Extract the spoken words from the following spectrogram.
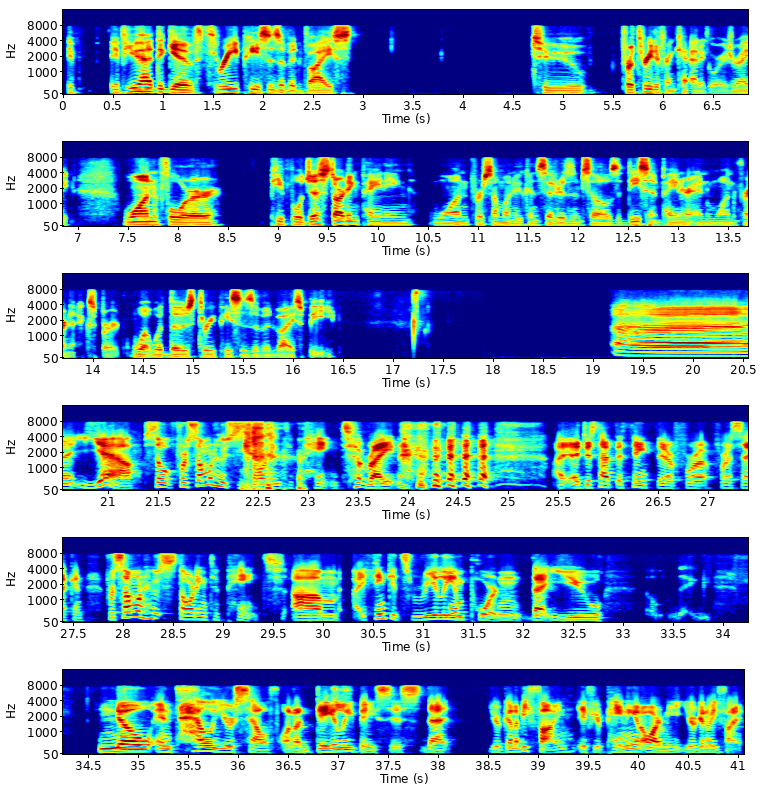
if if you had to give three pieces of advice to for three different categories, right? One for people just starting painting, one for someone who considers themselves a decent painter, and one for an expert. What would those three pieces of advice be? Uh, yeah. So for someone who's starting to paint, right? I, I, just had to think there for a, for a second. For someone who's starting to paint, um, I think it's really important that you know and tell yourself on a daily basis that you're going to be fine. If you're painting an army, you're going to be fine.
